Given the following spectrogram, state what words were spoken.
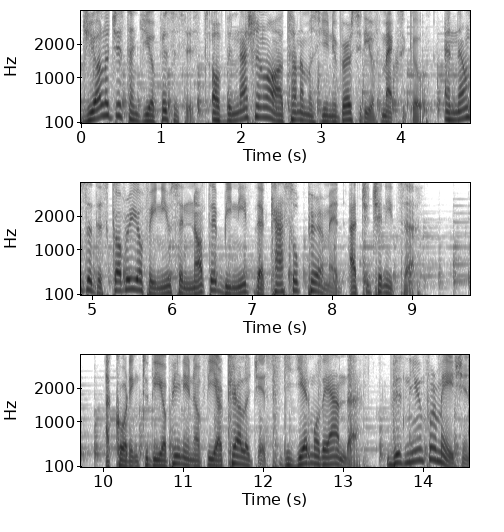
Geologists and geophysicists of the National Autonomous University of Mexico announced the discovery of a new cenote beneath the Castle Pyramid at Chichen Itza. According to the opinion of the archaeologist Guillermo de Anda, this new information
